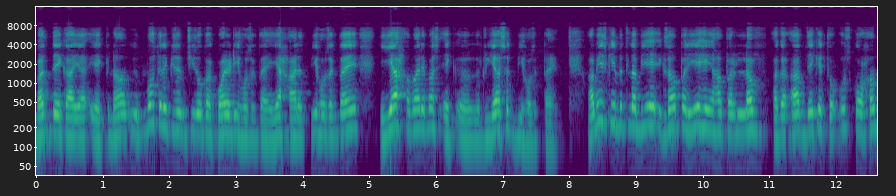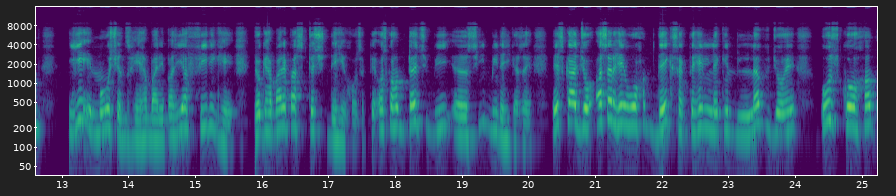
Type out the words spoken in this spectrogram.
बंदे का या एक नाम, मुख्तलिफ़ किस्म चीज़ों का क्वालिटी हो सकता है, या हालत भी हो सकता है, या हमारे पास एक रियासत भी हो सकता है। अभी इसकी मतलब ये एग्ज़ाम्पल ये है यहाँ पर लव अगर आप देखें तो उसको हम ये इमोशंस है हमारे पास, या फीलिंग है, जो कि हमारे पास टच नहीं हो सकते उसको हम टच भी सीन भी नहीं कर सकते। इसका जो असर है, वो हम देख सकते हैं, लेकिन लव जो है उसको हम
